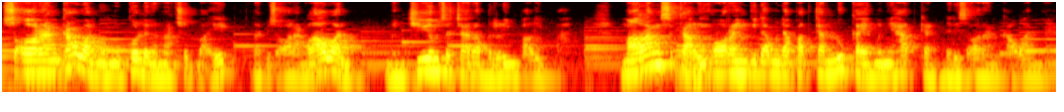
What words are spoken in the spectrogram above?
Seorang kawan memukul dengan maksud baik, tapi seorang lawan mencium secara berlimpah-limpah. Malang sekali orang yang tidak mendapatkan luka yang menyehatkan dari seorang kawannya.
